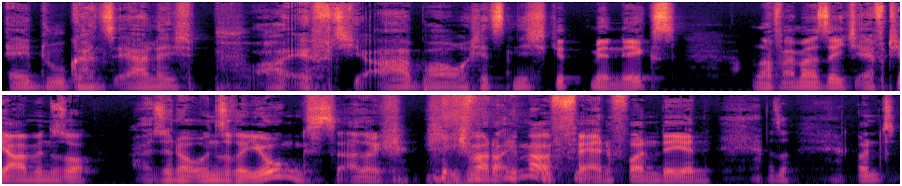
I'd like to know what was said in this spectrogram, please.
ey du, ganz ehrlich, boah, FTA brauche ich jetzt nicht, gibt mir nix. Und auf einmal sehe ich FTA und bin so, das sind doch unsere Jungs. Also ich, ich war doch immer Fan von denen. Also und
